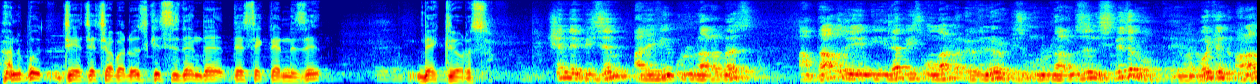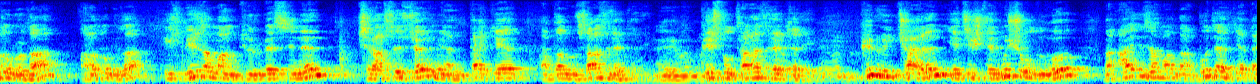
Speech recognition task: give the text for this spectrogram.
Hani bu cihete çabalıyoruz ki sizden de desteklerinizi bekliyoruz. Şimdi bizim Alevi ulularımız Abdal deyimiyle biz onlarla övünüyoruz. Bizim ulularımızın ismidir o. Bugün Anadolu'da Anadolu'da hiçbir zaman türbesinin çırası sönmeyen Tekke Abdal Musa Hazretleri, Pir Sultan Hazretleri, Pir Hünkâr'ın yetiştirmiş olduğu ve aynı zamanda bu dergâhta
